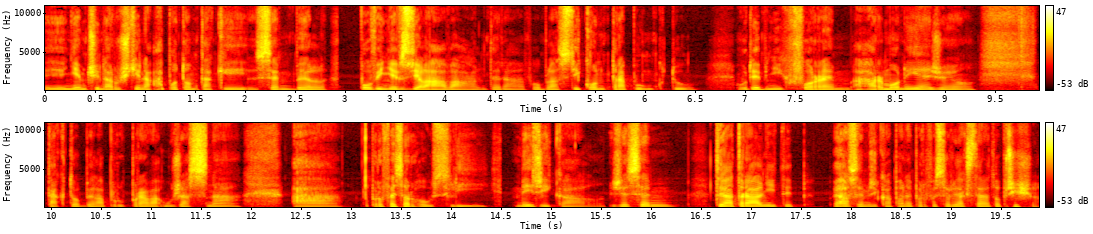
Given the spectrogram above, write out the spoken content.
Němčina, ruština a potom taky jsem byl povinně vzděláván teda v oblasti kontrapunktu, hudebních forem a harmonie, že jo, tak to byla průprava úžasná. A profesor Houslí mi říkal, že jsem teatrální typ. Já jsem říkal, pane profesor, jak jste na to přišel?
